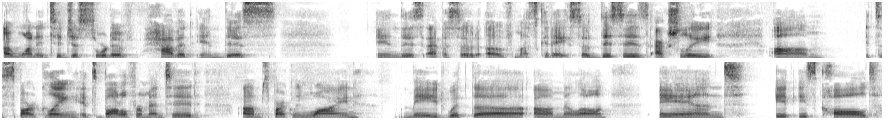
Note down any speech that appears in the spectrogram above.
I wanted to just sort of have it in this in this episode of Muscadet. So this is actually, um, it's a sparkling, it's bottle fermented um, sparkling wine made with the uh, melon, and it is called.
